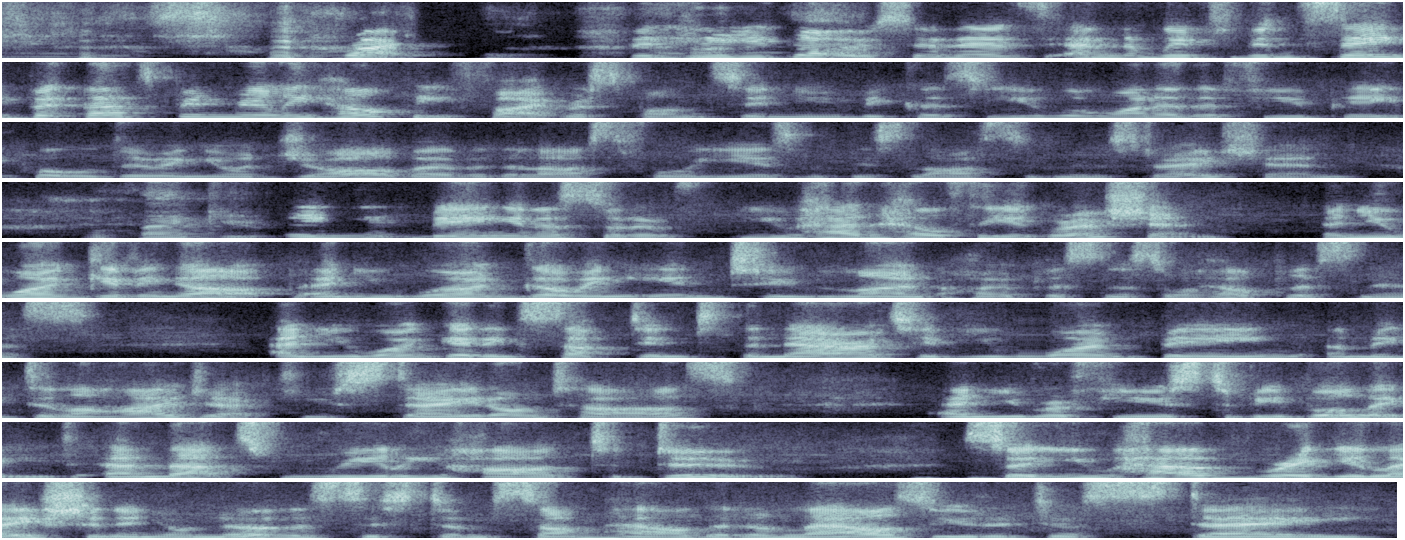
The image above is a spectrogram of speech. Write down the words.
right. But here you go. So there's, and we've been seeing, but that's been really healthy fight response in you because you were one of the few people doing your job over the last four years with this last administration. Well, thank you. Being, being in a sort of, you had healthy aggression and you weren't giving up and you weren't going into learned hopelessness or helplessness and you weren't getting sucked into the narrative. You weren't being amygdala hijacked. You stayed on task and you refused to be bullied. And that's really hard to do so you have regulation in your nervous system somehow that allows you to just stay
